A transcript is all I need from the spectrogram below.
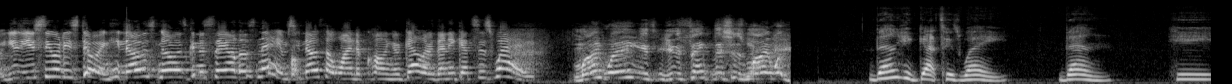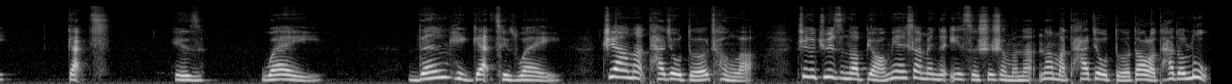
You, you see what he's doing? He knows Noah's going to say all those names. He knows they'll wind up calling her Geller, then he gets his way. My way? You, you think this is my way? Then he gets his way. Then he gets his way. Then he gets his way. 这样呢，他就得逞了。这个句子呢，表面上面的意思是什么呢？那么他就得到了他的路。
